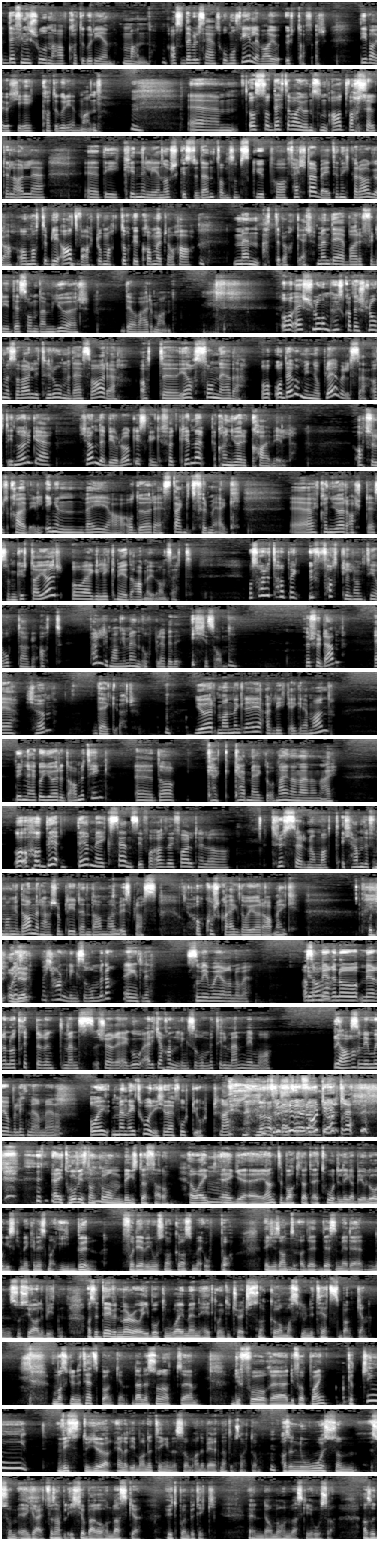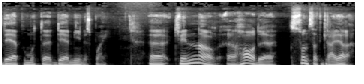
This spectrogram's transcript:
definisjonen av kategorien mann. Altså det vil si at homofile var jo utafor. De var jo ikke i kategorien mann. Um, og så dette var jo en sånn advarsel til alle eh, de kvinnelige norske studentene som skulle på feltarbeid til Nicaragua, og måtte bli advart om at dere kommer til å ha menn etter dere. Men det er bare fordi det er sånn de gjør det å være mann. Og jeg slo, husker at jeg slo meg så veldig til ro med det svaret, at eh, ja, sånn er det. Og, og det var min opplevelse, at i Norge, kjønn det er biologisk, jeg er født kvinne, jeg kan gjøre hva jeg vil. Absolutt hva jeg vil. Ingen veier og dører er stengt for meg. Jeg kan gjøre alt det som gutta gjør, og jeg er like mye dame uansett. Og så har det tatt meg ufattelig lang tid å oppdage at veldig mange menn opplever det ikke sånn. For for dem er kjønn det jeg gjør. Gjør mannegreier, jeg liker jeg er mann. Begynner jeg å gjøre dameting, eh, da Hvem er jeg da? Nei, nei, nei, nei. nei. Og, og det, det makes sense i, for, altså, i forhold til å trusselen om at kommer det for mange damer her, så blir det en damearbeidsplass. Og hvor skal jeg da gjøre av meg? Og det, og det, ikke, men ikke handlingsrommet, da, egentlig, som vi må gjøre noe med. Altså, Ja. mer, enn å, mer enn å trippe rundt mens kjører ego, er det ikke handlingsrommet til menn vi må, Ja, som vi må jobbe litt mer med, da? og jeg, men jeg tror ikke det er fort gjort. Nei. Nei, altså, det er rett. Jeg tror vi snakker om big stuff her, da. Og jeg, jeg er igjen tilbake til at jeg tror det ligger biologiske mekanismer i bunnen for det vi nå snakker om som er oppå. Ikke sant? Det, det som er det, den sosiale biten. Altså David Murrow i boken Why Men Hate Going to Church snakker om maskulinitetsbanken. Maskulinitetsbanken den er sånn at uh, du, får, uh, du får poeng hvis du gjør en av de mannetingene som Anne-Berit nettopp snakket om. Altså Noe som, som er greit. F.eks. ikke å bære håndveske ut på en butikk. En damehåndveske i rosa. Altså Det er på en måte det er minuspoeng. Eh, Kvinner har det sånn sett greiere.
